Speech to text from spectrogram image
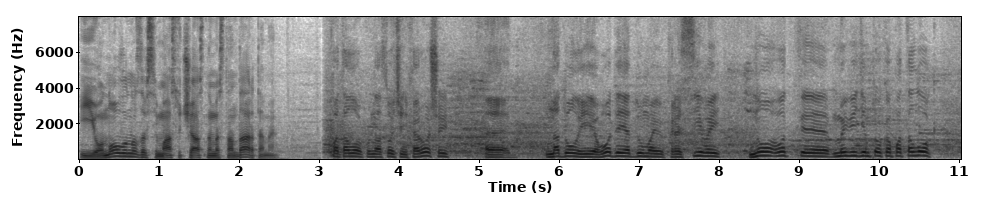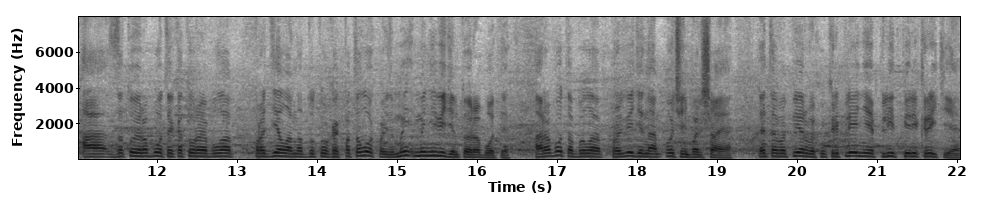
Її оновлено за всіма сучасними стандартами. Потолок у нас очень хороший, э, на долгие годы, я думаю, красивый. Но вот э, мы видим только потолок, а за той работой, которая была проделана до того, как потолок, повесили, мы, мы не видим той работы. А работа была проведена очень большая. Это, во-первых, укрепление плит перекрытия.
